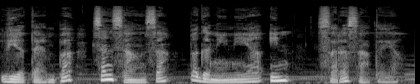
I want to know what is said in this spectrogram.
Viotempa, Sensansa, Paganinija in Sarasateja.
